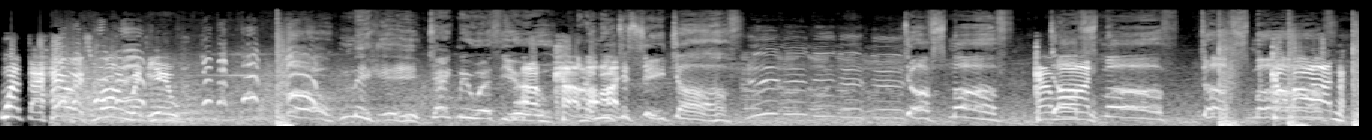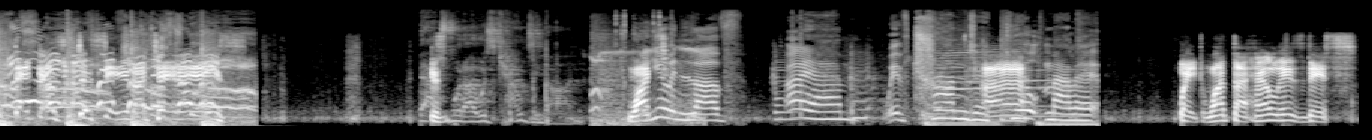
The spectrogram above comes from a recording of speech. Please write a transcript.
What the hell is wrong with you? Oh, Mickey, take me with you. Oh, come I on. need to see Duff. Duff Smuff. Come Duff on. Smuff. Duff Smuff. Come on! Take us to see the titties! That's Is- what I was counting on. Are you in love? I am. With Trunda Ah. Guilt Mallet. Wait, what the hell is this?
